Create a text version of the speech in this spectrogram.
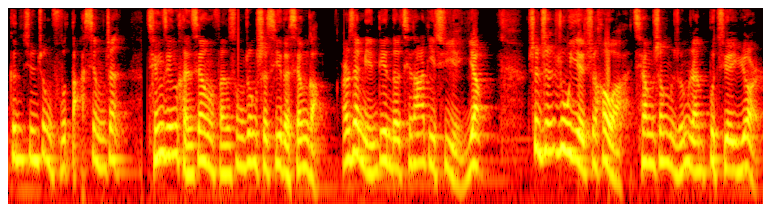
跟军政府打巷战，情景很像反送中时期的香港。而在缅甸的其他地区也一样。甚至入夜之后啊，枪声仍然不绝于耳。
